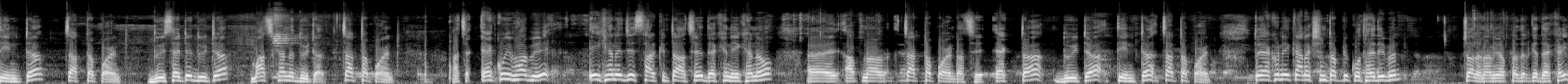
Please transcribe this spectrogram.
তিনটা, চারটা পয়েন্ট দুই সাইডে দুইটা, মাঝখানে দুইটা, চারটা পয়েন্ট আচ্ছা একইভাবে এইখানে যে সার্কিটটা আছে, দেখেন এখানেও আপনার চারটা পয়েন্ট আছে। একটা, দুইটা, তিনটা, চারটা পয়েন্ট তো এখন এই কানেকশনটা আপনি কোথায় দিবেন? চলেন, আমি আপনাদেরকে দেখাই।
